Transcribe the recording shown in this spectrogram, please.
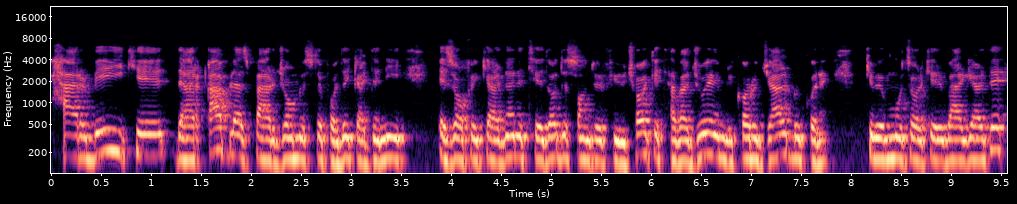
حربه ای که در قبل از برجام استفاده کردنی اضافه کردن تعداد سانترفیوژ ها که توجه امریکا رو جلب کنه که به مذاکره برگرده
